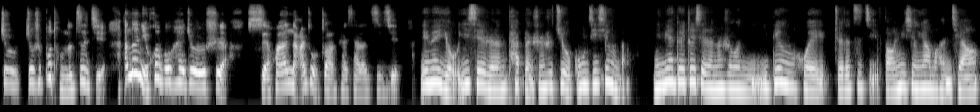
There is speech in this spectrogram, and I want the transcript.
就就是不同的自己啊？那你会不会就是喜欢哪种状态下的自己？因为有一些人他本身是具有攻击性的，你面对这些人的时候，你一定会觉得自己防御性要么很强，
